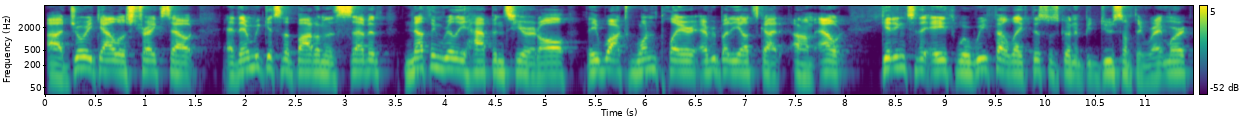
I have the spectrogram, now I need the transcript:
Uh, Joey Gallo strikes out, and then we get to the bottom of the seventh. Nothing really happens here at all. They walked one player, everybody else got um, out. Getting to the eighth, where we felt like this was going to be do something, right, Mark?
